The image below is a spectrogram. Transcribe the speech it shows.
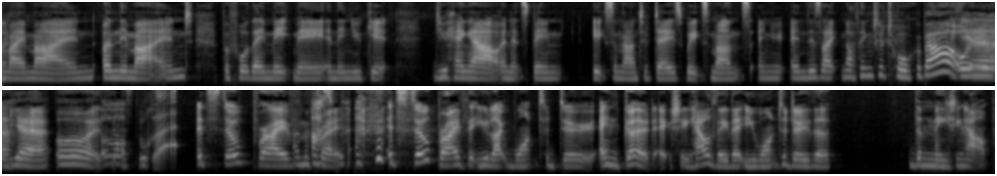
in my mind on their mind before they meet me and then you get you hang out and it's been X amount of days, weeks, months, and you and there's like nothing to talk about. Or Yeah. you yeah. Oh, it's, it's- It's still brave. I'm afraid. it's still brave that you like want to do and good, actually healthy that you want to do the the meeting up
